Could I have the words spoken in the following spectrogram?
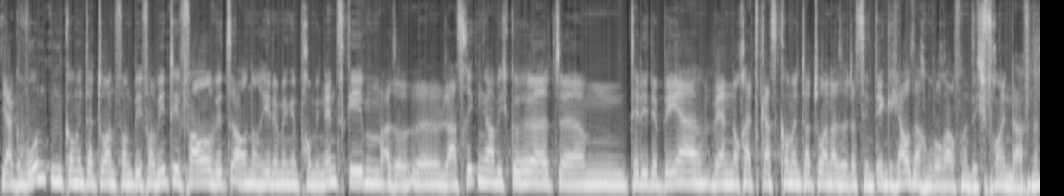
ja, gewohnten Kommentatoren von BVW TV wird es auch noch jede Menge Prominenz geben. Also äh, Lars Ricken habe ich gehört, ähm, Teddy de Beer werden noch als Gastkommentatoren. Also das sind, denke ich, auch Sachen, worauf man sich freuen darf. Ne?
